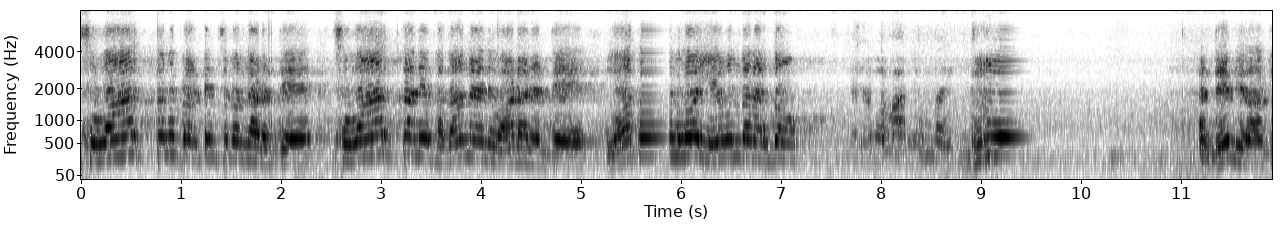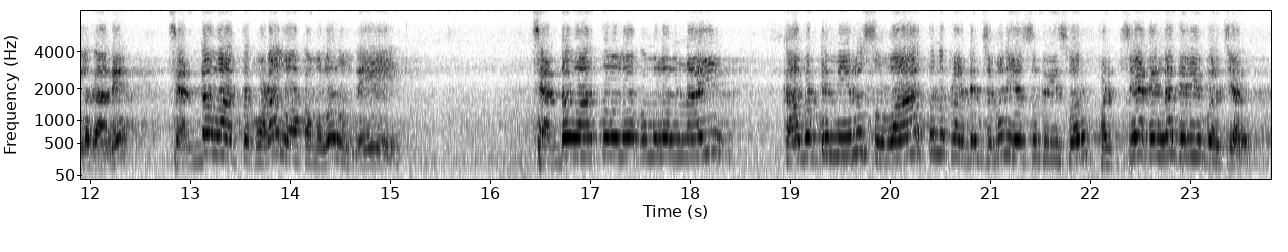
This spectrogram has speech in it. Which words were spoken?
సువార్తను ప్రకటించమన్నాడంటే సువార్త అనే పదాన్ని ఆయన వాడాడంటే లోకంలో ఏముందని అర్థం? దుర్వ అంటే మీరు అన్నట్లుగానే చెడ్డ వార్త కూడా లోకములో ఉంది. చెడ్డ వార్తలు లోకములో ఉన్నాయి. కాబట్టి మీరు సువార్తను ప్రకటించమని యేసుక్రీస్తు వారు ప్రత్యేకంగా తెలియపరిచారు.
